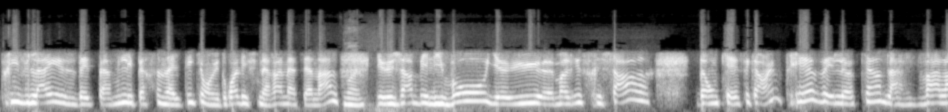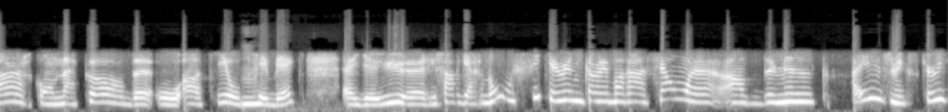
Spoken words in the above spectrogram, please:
privilège d'être parmi les personnalités qui ont eu droit à des funérailles nationales. Il y a eu Jean Béliveau, il y a eu euh, Maurice Richard. Donc, euh, c'est quand même très éloquent de la valeur qu'on accorde au hockey au mm. Québec. il y a eu Richard Garneau aussi qui a eu une commémoration en 2000 je m'excuse.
